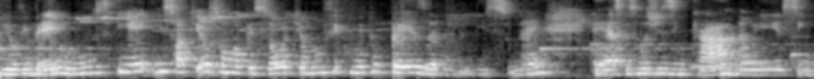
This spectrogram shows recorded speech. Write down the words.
E eu vibrei luz. E, e só que eu sou uma pessoa que eu não fico muito presa nisso, né? É, as pessoas desencarnam e assim,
